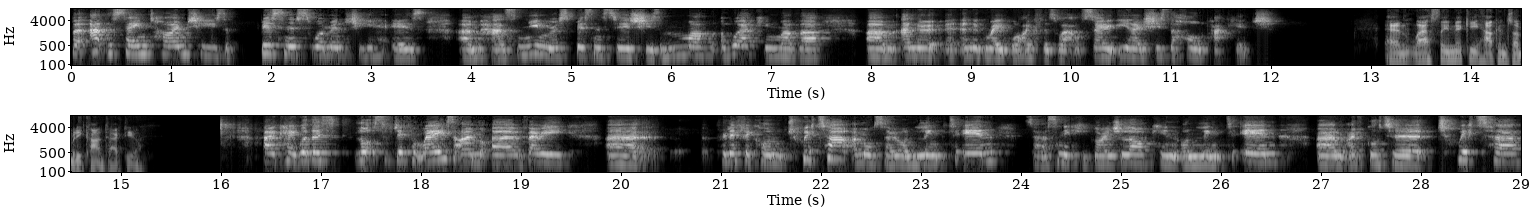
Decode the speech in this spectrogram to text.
But at the same time, she's a businesswoman. She is um, has numerous businesses. She's a mother, a working mother, um, and a and a great wife as well. So you know she's the whole package. And lastly, Nicky, how can somebody contact you? Okay, well, there's lots of different ways. I'm uh, very uh, prolific on Twitter. I'm also on LinkedIn. So that's Nicky Goringe Larkin on LinkedIn. Um, I've got a Twitter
